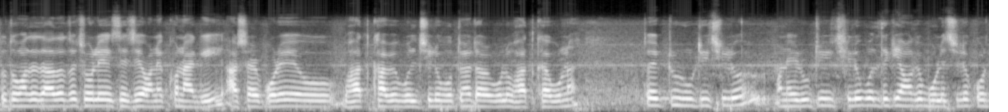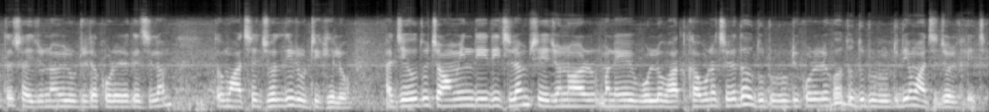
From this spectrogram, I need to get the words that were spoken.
তো তোমাদের দাদা তো চলে এসেছে অনেকক্ষণ আগেই। আসার পরে ও ভাত খাবে বলছিল প্রথমে, তারপর বলল, ভাত খাব না। তো একটু রুটি ছিল মানে রুটি ছিল বলতে কি আমাকে বলেছিল করতে, সেই জন্য আমি রুটিটা করে রেখেছিলাম। তো মাছের ঝোল দিয়ে রুটি খেলো। আর যেহেতু চাউমিন দিয়ে দিয়েছিলাম, সেই জন্য আর মানে বলল, ভাত খাব না, ছেড়ে দাও, দুটো রুটি করে রেখো। তো দুটো রুটি দিয়ে মাছের ঝোল খেয়েছে।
